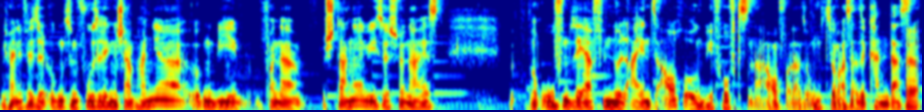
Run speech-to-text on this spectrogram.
Ich meine, für so irgendeinen fuseligen Champagner irgendwie von der Stange, wie es so schön heißt, rufen sie ja für 01 auch irgendwie 15 auf oder so sowas. Also kann das ja,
